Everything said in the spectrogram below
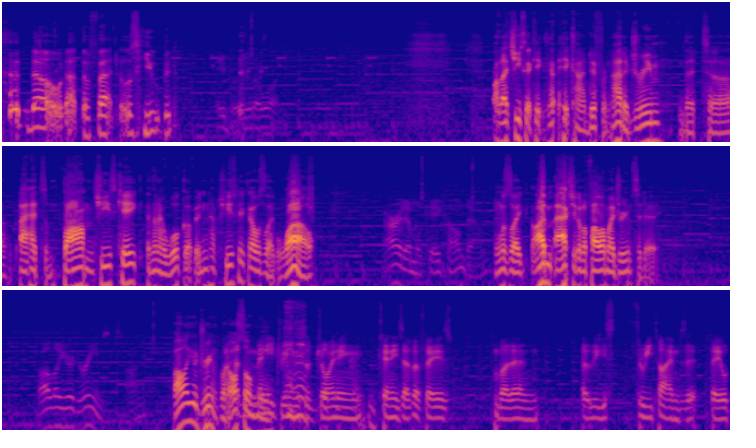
no, not the fat nose human. Hey bro, what I want? Oh, that cheesecake hit, hit kind of different. I had a dream that uh, I had some bomb cheesecake, and then I woke up and didn't have cheesecake. I was like, wow. Alright, I'm okay. Calm down. I was like, I'm actually gonna follow my dreams today. Follow your dreams, son. Follow your dreams, but I also had many me. dreams of joining Kenny's FFAs, but then at least three times it failed.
